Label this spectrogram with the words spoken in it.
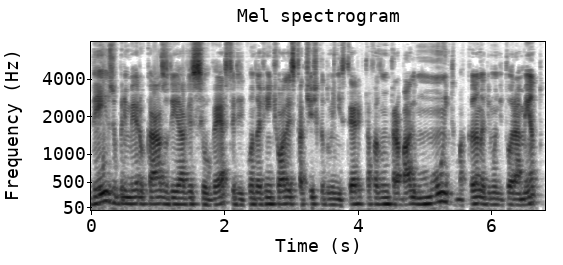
desde o primeiro caso de aves silvestres, quando a gente olha a estatística do Ministério, que está fazendo um trabalho muito bacana de monitoramento,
